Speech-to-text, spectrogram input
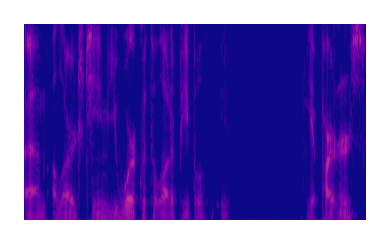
um, a large team. You work with a lot of people. You, you have partners.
